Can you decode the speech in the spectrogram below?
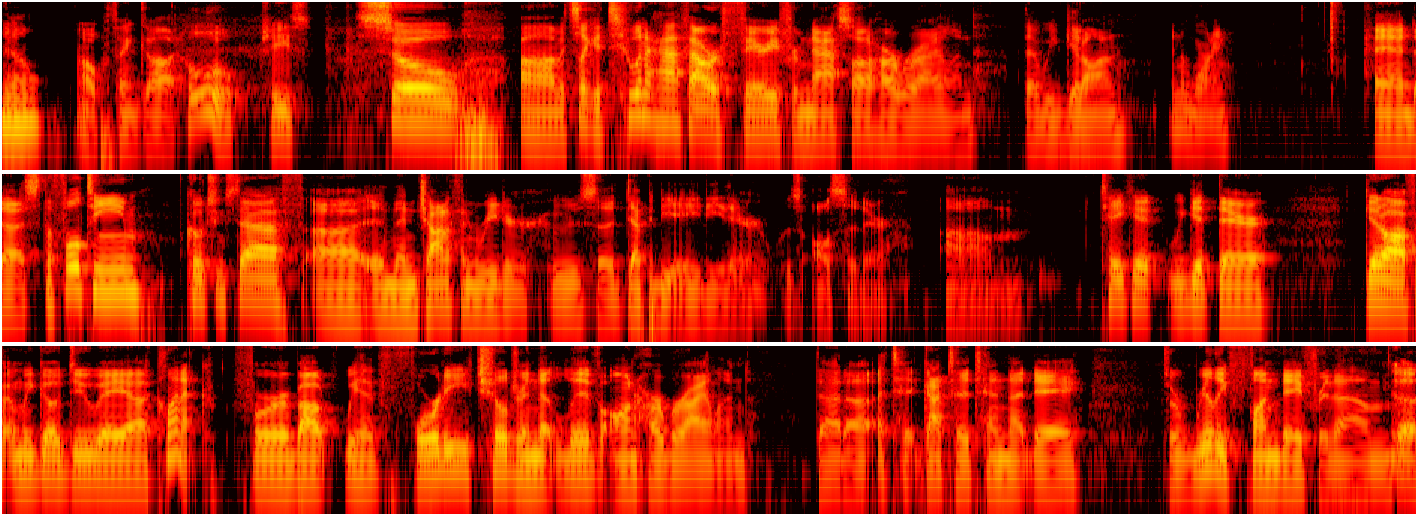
No. Oh, thank God. Ooh, jeez. So um, it's like a two and a half hour ferry from Nassau to Harbor Island that we get on in the morning, and uh, it's the full team, coaching staff, uh, and then Jonathan Reeder, who's a deputy AD there, was also there. Um, take it, we get there, get off, and we go do a uh, clinic for about. We had forty children that live on Harbor Island that uh, att- got to attend that day. It's a really fun day for them Yeah.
